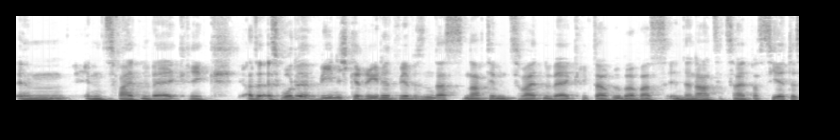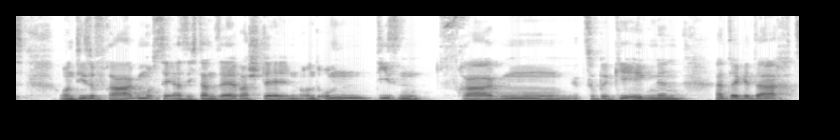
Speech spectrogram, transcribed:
im, im Zweiten Weltkrieg, also es wurde wenig geredet, wir wissen das nach dem Zweiten Weltkrieg darüber, was in der Nazizeit passiert ist. Und diese Fragen musste er sich dann selber stellen. Und um diesen Fragen zu begegnen, hat er gedacht,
